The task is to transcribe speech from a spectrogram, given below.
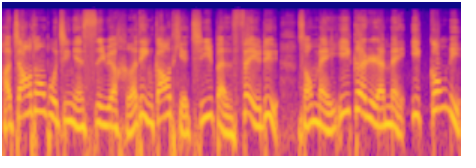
好，交通部今年四月核定高铁基本费率，从每一个人每一公里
